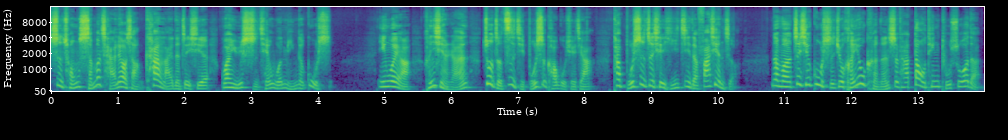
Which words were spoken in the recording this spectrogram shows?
是从什么材料上看来的这些关于史前文明的故事。因为啊，很显然，作者自己不是考古学家，他不是这些遗迹的发现者，那么这些故事就很有可能是他道听途说的，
